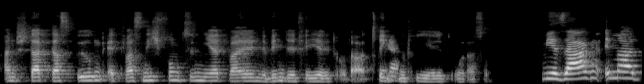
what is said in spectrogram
anstatt dass irgendetwas nicht funktioniert, weil eine Windel fehlt oder Trinken ja. fehlt oder so. Wir sagen immer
